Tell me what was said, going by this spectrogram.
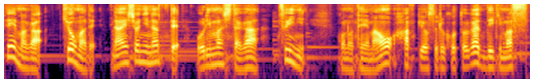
テーマが今日まで内緒になっておりましたが、ついにこのテーマを発表することができます。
